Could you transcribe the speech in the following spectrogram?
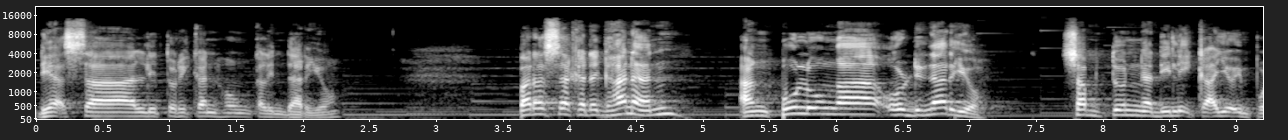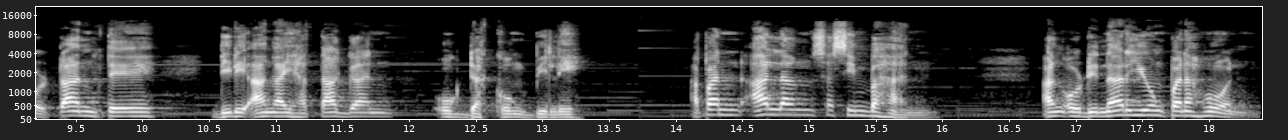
diha sa liturhikanhong kalendaryo. Para sa kadaghanan, ang pulong nga ordinaryo, sabton nga dili kayo importante, dili angay hatagan og dakong bili. Apan alang sa simbahan, ang ordinaryong panahon,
